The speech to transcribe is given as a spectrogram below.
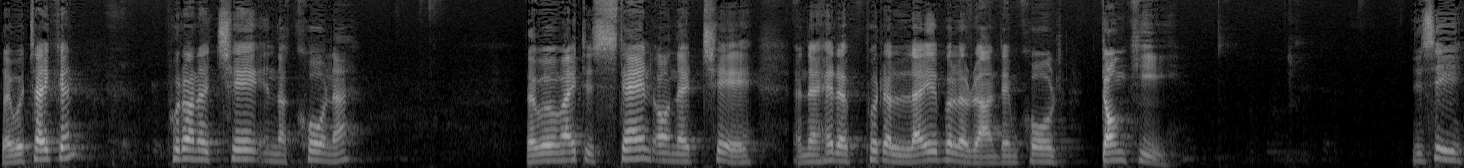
they were taken, put on a chair in the corner. They were made to stand on that chair, and they had to put a label around them called donkey. You see,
